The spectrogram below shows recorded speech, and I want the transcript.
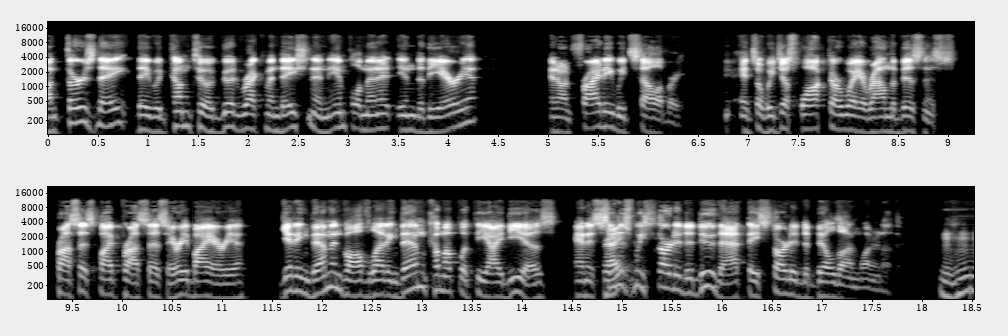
On Thursday, they would come to a good recommendation and implement it into the area. And on Friday, we'd celebrate. And so we just walked our way around the business, process by process, area by area, getting them involved, letting them come up with the ideas. And as soon right. as we started to do that, they started to build on one another. Mm-hmm.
